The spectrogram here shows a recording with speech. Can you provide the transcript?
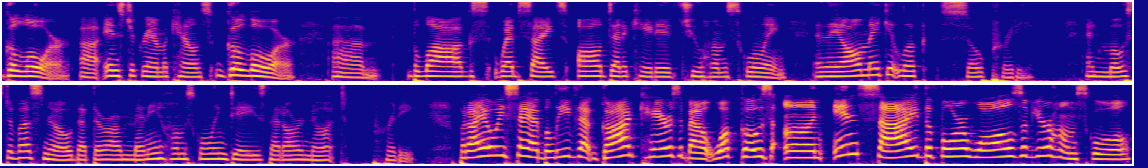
galore, uh, Instagram accounts galore um, blogs, websites, all dedicated to homeschooling, and they all make it look so pretty. And most of us know that there are many homeschooling days that are not pretty. But I always say I believe that God cares about what goes on inside the four walls of your homeschool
